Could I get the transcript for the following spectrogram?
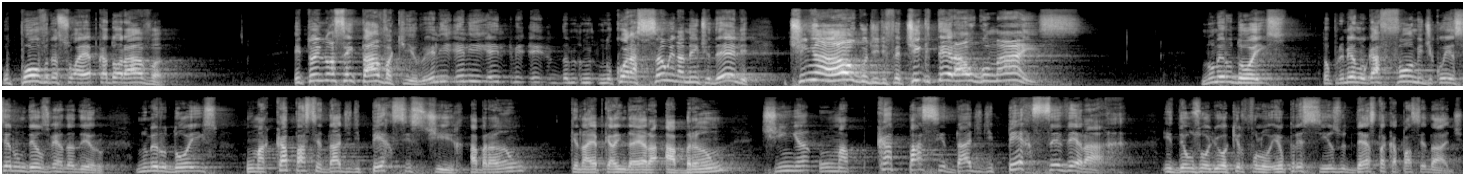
o povo da sua época adorava. Então ele não aceitava aquilo. Ele, ele, ele, ele, no coração e na mente dele tinha algo de diferente, tinha que ter algo mais. Número dois, então, em primeiro lugar, fome de conhecer um Deus verdadeiro. Número dois, uma capacidade de persistir. Abraão, que na época ainda era Abrão, tinha uma capacidade de perseverar. E Deus olhou aquilo e falou: Eu preciso desta capacidade.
